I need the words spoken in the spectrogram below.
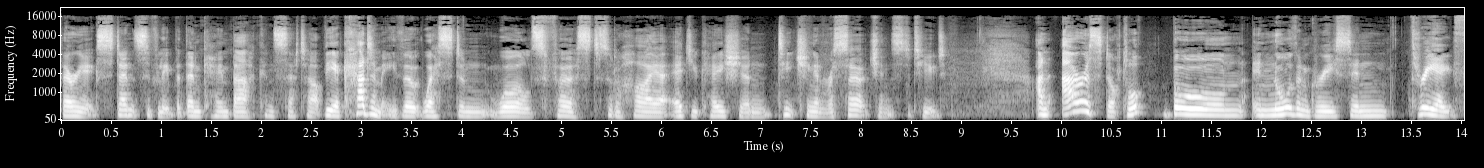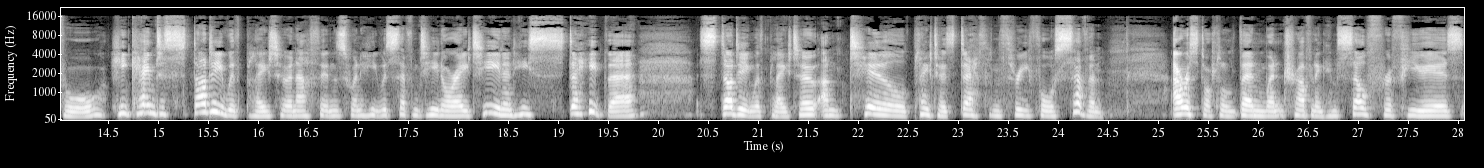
very extensively, but then came back and set up the Academy, the Western world's first sort of higher education, teaching, and research institute. And Aristotle, born in northern Greece in 384, he came to study with Plato in Athens when he was 17 or 18, and he stayed there studying with Plato until Plato's death in 347. Aristotle then went travelling himself for a few years,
